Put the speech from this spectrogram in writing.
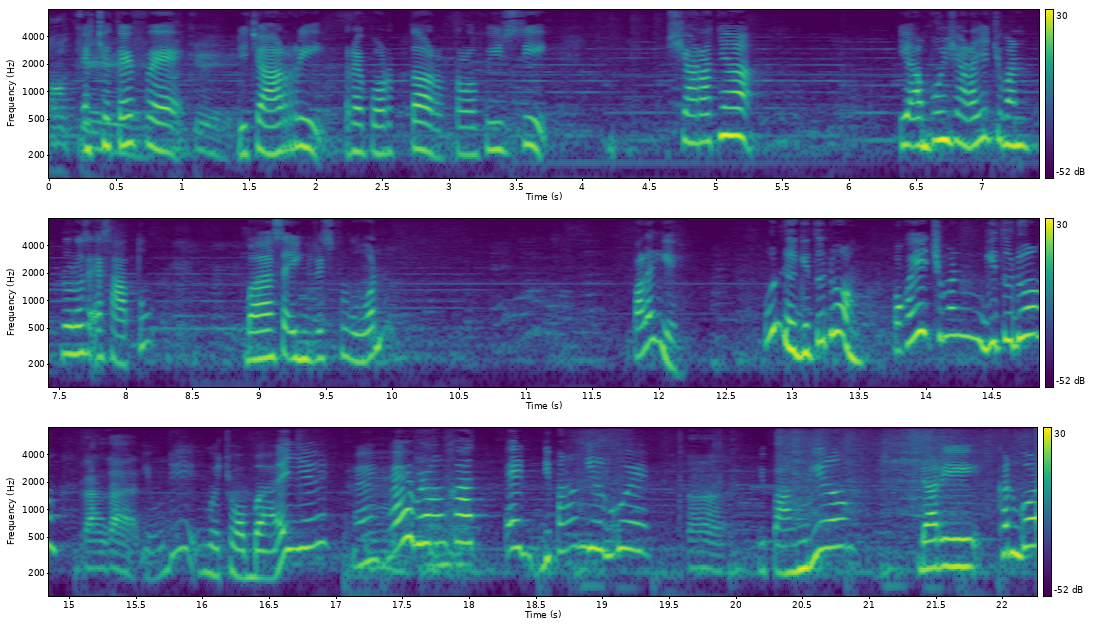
Oke, SCTV oke. dicari reporter televisi. Syaratnya ya ampun syaratnya cuman lulus S1 bahasa Inggris fluent. Apalagi? Udah gitu doang. Pokoknya cuman gitu doang. Berangkat. ya udah gue coba aja. Eh, eh berangkat. Eh dipanggil gue. Ah. dipanggil. Dari kan gue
